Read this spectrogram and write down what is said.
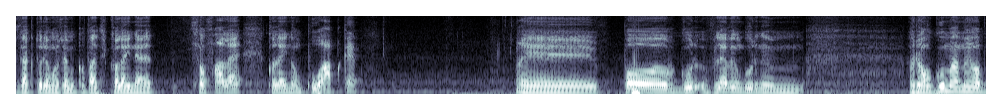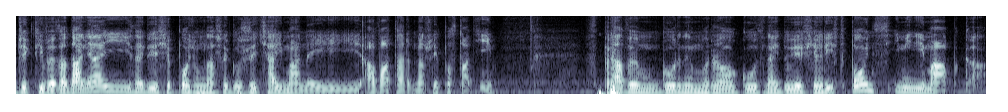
za które możemy kupować kolejne cofale, kolejną pułapkę. Yy, w lewym górnym rogu mamy obiektywę zadania i znajduje się poziom naszego życia i many i awatar naszej postaci. W prawym górnym rogu znajduje się Rift Points i minimapka.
